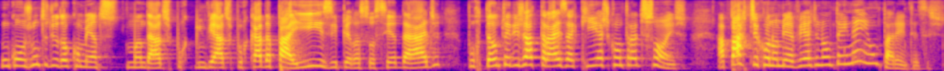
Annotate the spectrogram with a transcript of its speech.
um conjunto de documentos mandados por, enviados por cada país e pela sociedade, portanto, ele já traz aqui as contradições. A parte de economia verde não tem nenhum parênteses.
